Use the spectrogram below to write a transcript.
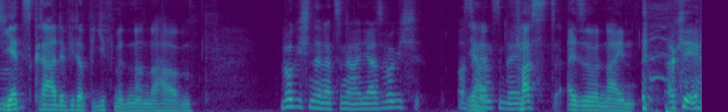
die Mhm. jetzt gerade wieder Beef miteinander haben. Wirklich international, ja, also wirklich aus der Ja, ganzen Welt. fast, also nein. Okay.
